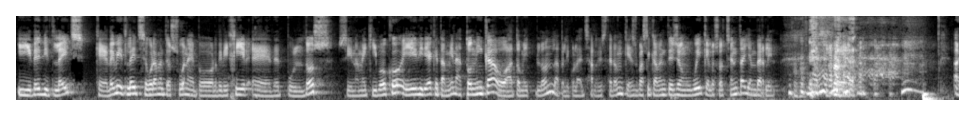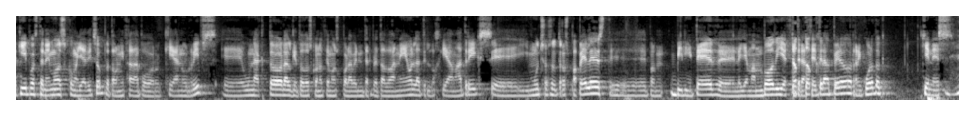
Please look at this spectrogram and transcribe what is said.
y David Leitch, que David Leitch seguramente os suene por dirigir eh, Deadpool 2, si no me equivoco, y diría que también Atómica o Atomic Blonde, la película de Charlize Theron, que es básicamente John Wick en los 80 y en Berlín. Aquí pues tenemos, como ya he dicho, protagonizada por Keanu Reeves, eh, un actor al que todos conocemos por haber interpretado a Neo en la trilogía Matrix eh, y muchos otros papeles, de, por Billy Ted, eh, le llaman Body, etcétera, Toc, toc. etcétera, pero recuerdo que- quién es.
